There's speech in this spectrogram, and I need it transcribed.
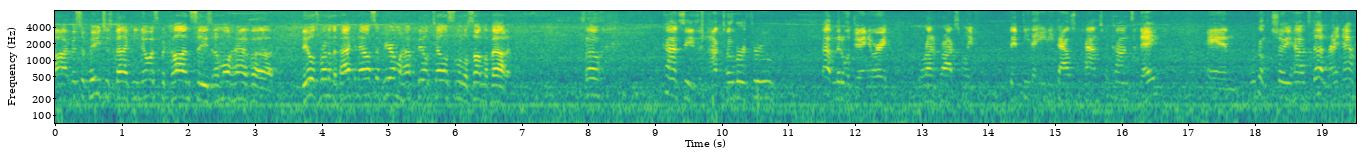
All right, Mr. Peach is back. You know it's pecan season. I'm gonna have uh, Bill's running the packing house up here. I'm gonna have Bill tell us a little something about it. So, pecan season, October through about middle of January, we'll run approximately 50 to 80,000 pounds of pecans a day, and we're gonna show you how it's done right now.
